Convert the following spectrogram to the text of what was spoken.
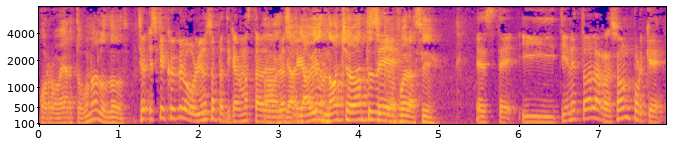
o Roberto, uno de los dos. Yo- es que creo que lo volvimos a platicar más tarde. Ah, ya, bien noche antes de que me fuera, sí. Este, y tiene toda la razón porque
